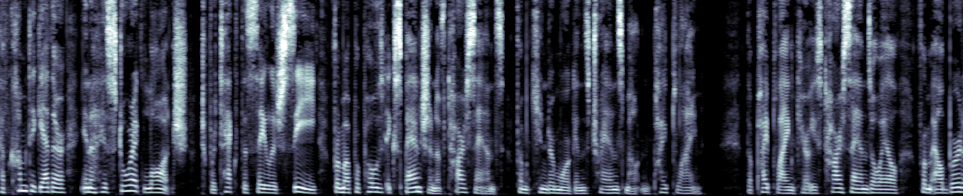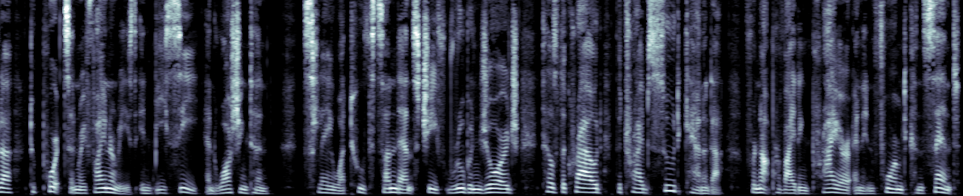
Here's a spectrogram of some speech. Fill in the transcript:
have come together in a historic launch to protect the Salish Sea from a proposed expansion of tar sands from Kinder Morgan's Trans Mountain Pipeline. The pipeline carries tar sands oil from Alberta to ports and refineries in BC and Washington. Tsleil-Waututh Sundance chief Reuben George tells the crowd the tribe sued Canada for not providing prior and informed consent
